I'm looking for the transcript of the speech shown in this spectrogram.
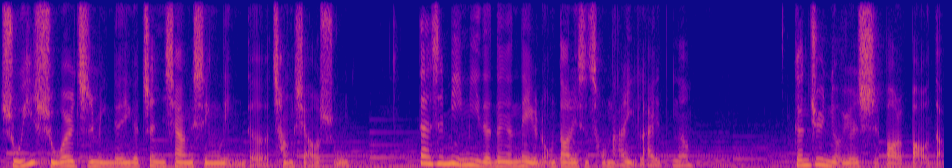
数一数二知名的一个正向心灵的畅销书。但是《秘密》的那个内容到底是从哪里来的呢？根据《纽约时报》的报道，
